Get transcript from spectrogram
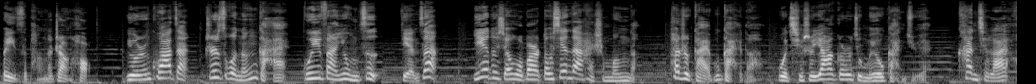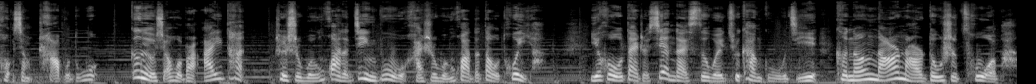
贝字旁的账号。有人夸赞知错能改，规范用字，点赞。爷爷的小伙伴到现在还是懵的，他这改不改的？我其实压根儿就没有感觉，看起来好像差不多。更有小伙伴哀叹，这是文化的进步还是文化的倒退呀？以后带着现代思维去看古籍，可能哪儿哪儿都是错吧？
